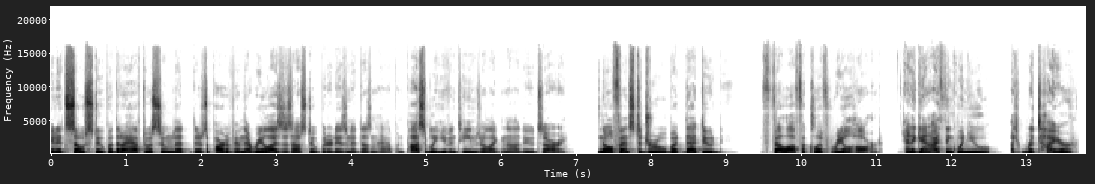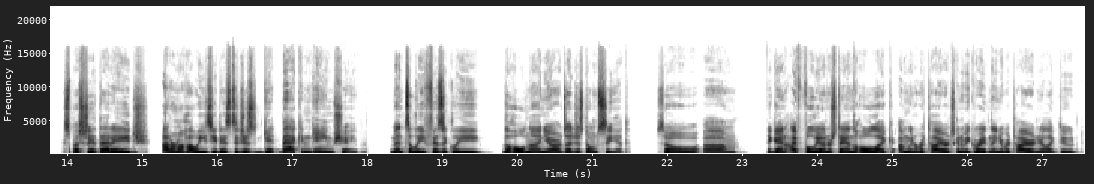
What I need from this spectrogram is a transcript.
And it's so stupid that I have to assume that there's a part of him that realizes how stupid it is and it doesn't happen. Possibly even teams are like, nah, dude, sorry. No offense to Drew, but that dude fell off a cliff real hard. And again, I think when you uh, retire, especially at that age, I don't know how easy it is to just get back in game shape. Mentally, physically, the whole nine yards, I just don't see it. So, um, again, I fully understand the whole like, I'm going to retire, it's going to be great. And then you retire and you're like, dude,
